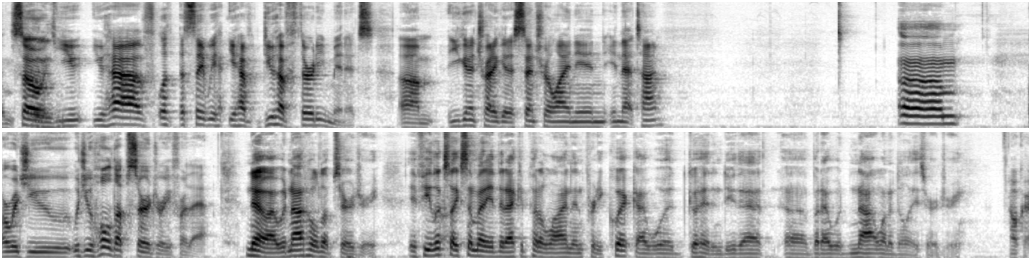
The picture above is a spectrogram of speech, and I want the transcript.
Um, so it is- you you have let, us say we you have do you have 30 minutes? Um, are you going to try to get a central line in in that time? Um, or would you would you hold up surgery for that? no, I would not hold up surgery. If he looks like somebody that I could put a line in pretty quick, I would go ahead and do that. Uh, but I would not want to delay surgery. Okay.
